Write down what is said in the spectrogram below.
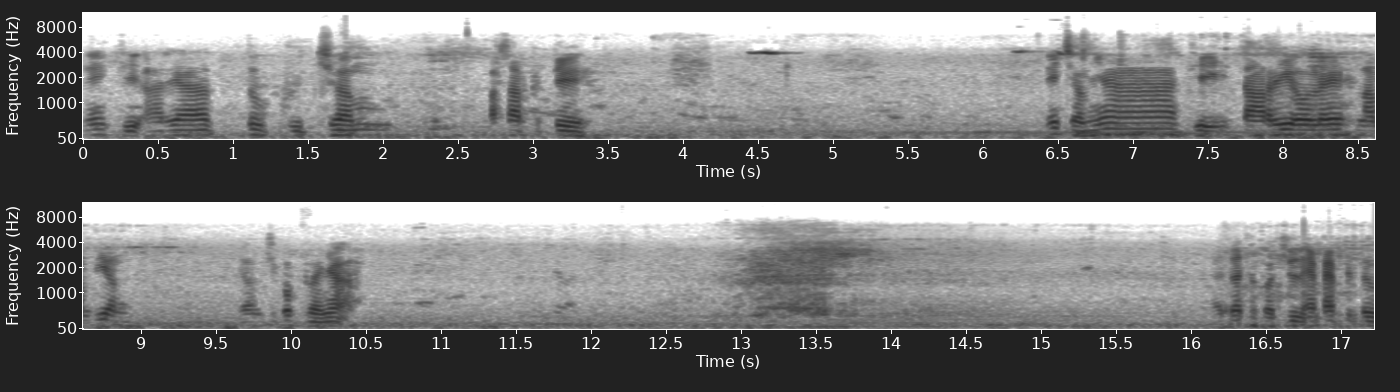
Ini di area Tugu Jam Pasar Gede. Ini jamnya ditari oleh lampion yang cukup banyak itu ada baju FF itu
